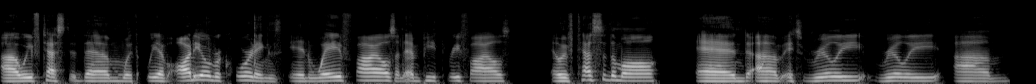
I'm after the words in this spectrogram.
Uh, we've tested them with, we have audio recordings in WAV files and MP3 files, and we've tested them all, and um, it's really, really, um,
